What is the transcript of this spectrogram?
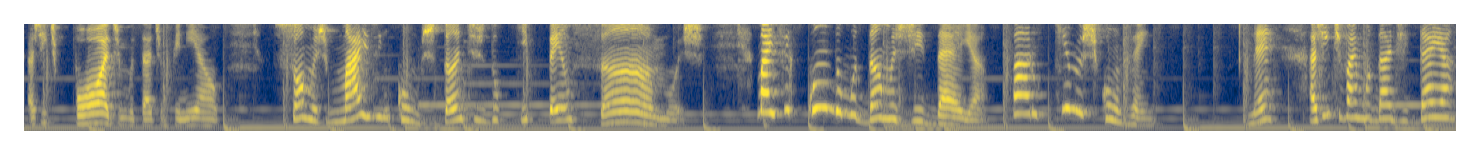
A gente pode mudar de opinião. Somos mais inconstantes do que pensamos. Mas e quando mudamos de ideia? Para o que nos convém? Né? A gente vai mudar de ideia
